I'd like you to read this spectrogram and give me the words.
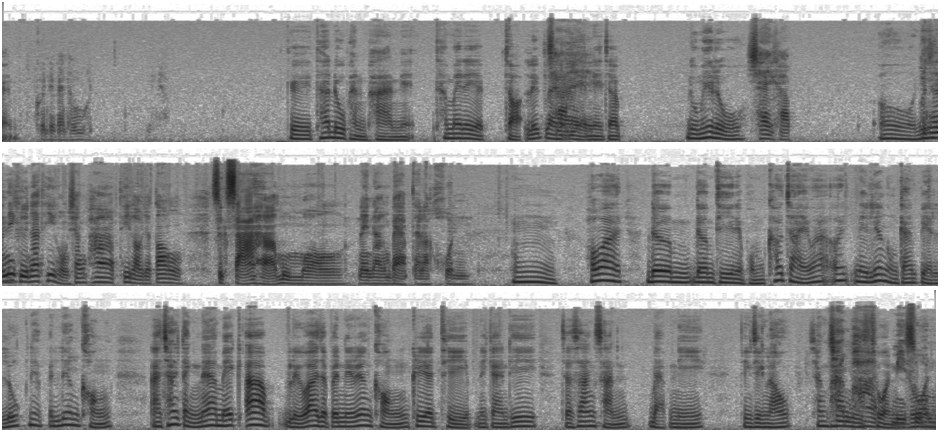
กันใช่ครับคนเดียวกันทั้งหมดนะครับคือถ้าดูผ่านๆเนี่ย ถ้าไม่ได้เจาะลึกรายละเอียดใช่เนี่ยจะดูไม่รู้ใช่ครับโอ้เพราะฉะนั้นนี่คือหน้าที่ของช่างภาพที่เราจะต้องศึกษาหามุมมองในนางแบบแต่ละคน อืมเพราะว่าเดิมเดิมทีเนี่ยผมเข้าใจว่าเอ้ยในเรื่องของการเปลี่ยนลุคเนี่ยเป็นเรื่องของอาช่างแต่งหน้าเมคอัพหรือว่าอาจจะเป็นในเรื่องของครีเอทีฟในการที่จะสร้างสรรค์แบบนี้ จริง ๆ แล้วช่างภาช่าพงมีภาพส่วนมีส่วนร่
